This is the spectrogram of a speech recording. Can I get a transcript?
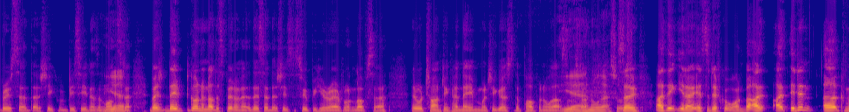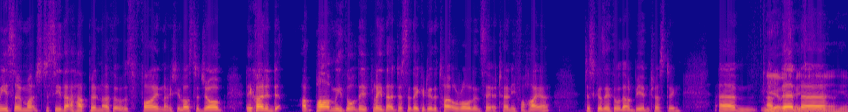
Bruce said that she could be seen as a monster. But they've gone another spin on it. They said that she's a superhero. Everyone loves her. They're all chanting her name when she goes to the pub and all that sort of Yeah, stuff. and all that sort of So. I think you know it's a difficult one, but I, I it didn't irk me so much to see that happen. I thought it was fine. Like she lost her job. They kind of a part of me thought they played that just so they could do the title role and say attorney for hire, just because they thought that would be interesting. Um, and yeah, then uh, yeah, yeah.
